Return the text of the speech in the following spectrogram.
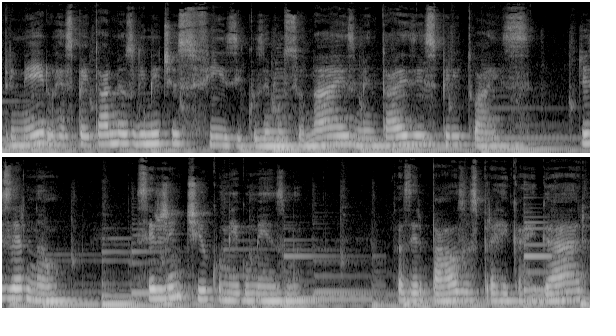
Primeiro, respeitar meus limites físicos, emocionais, mentais e espirituais. Dizer não. Ser gentil comigo mesma. Fazer pausas para recarregar,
